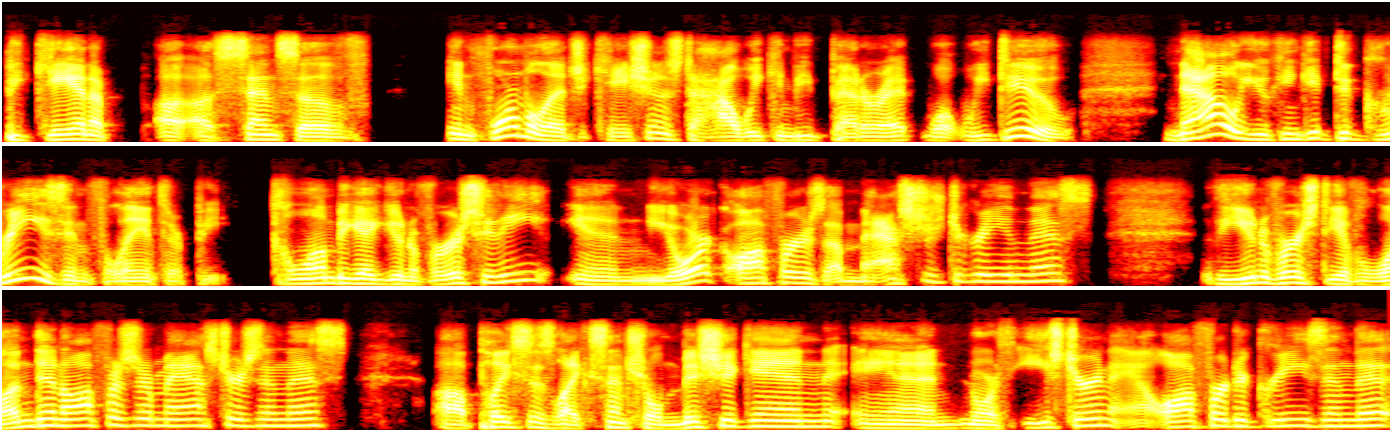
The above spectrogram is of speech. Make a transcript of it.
began a a, a sense of informal education as to how we can be better at what we do. Now you can get degrees in philanthropy. Columbia University in New York offers a master's degree in this. The University of London offers a master's in this. Uh, places like Central Michigan and Northeastern offer degrees in the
